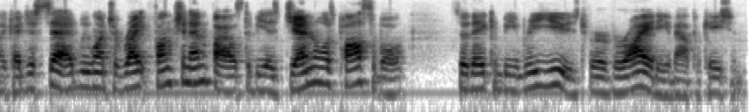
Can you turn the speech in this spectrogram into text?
like I just said, we want to write function M files to be as general as possible so they can be reused for a variety of applications.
